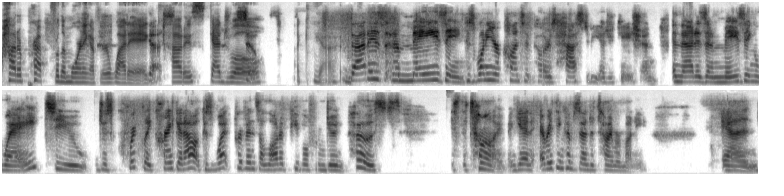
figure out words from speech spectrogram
how to prep for the morning of your wedding, yes. how to schedule. So, yeah. That is an amazing because one of your content pillars has to be education. And that is an amazing way to just quickly crank it out. Because what prevents a lot of people from doing posts is the time. Again, everything comes down to time or money. And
